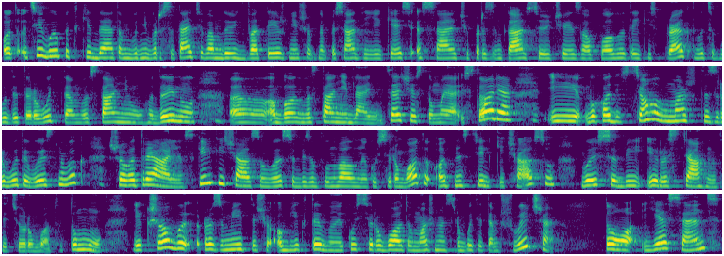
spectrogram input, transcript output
От оці випадки, де там в університеті вам дають два тижні, щоб написати якесь есе чи презентацію, чи зааплодити якийсь проект, ви це будете робити там в останню годину е, або в останній день. Це чисто моя історія. І виходить з цього, ви можете зробити висновок, що от реально скільки часу ви собі запланували на якусь роботу, от настільки часу ви собі і розтягнете цю роботу. Тому, якщо ви розумієте, що об'єктивно якусь роботу можна зробити там швидше. То є сенс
